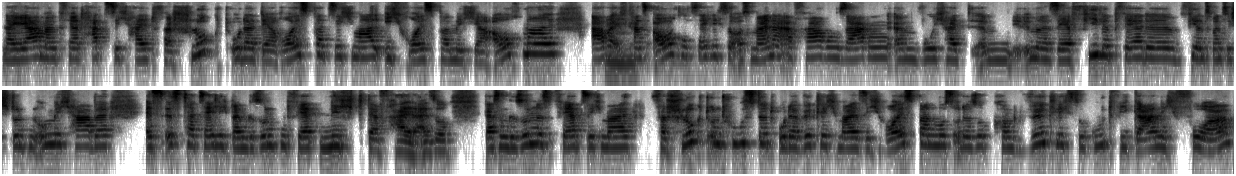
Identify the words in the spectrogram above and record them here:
na ja, mein Pferd hat sich halt verschluckt oder der räuspert sich mal. Ich räusper mich ja auch mal. Aber mhm. ich kann es auch tatsächlich so aus meiner Erfahrung sagen, ähm, wo ich halt ähm, immer sehr sehr viele Pferde 24 Stunden um mich habe. Es ist tatsächlich beim gesunden Pferd nicht der Fall. Also, dass ein gesundes Pferd sich mal verschluckt und hustet oder wirklich mal sich räuspern muss oder so, kommt wirklich so gut wie gar nicht vor.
